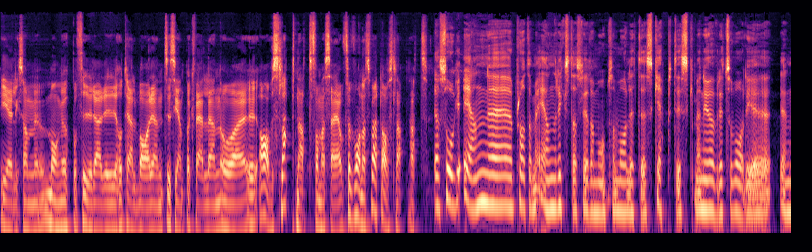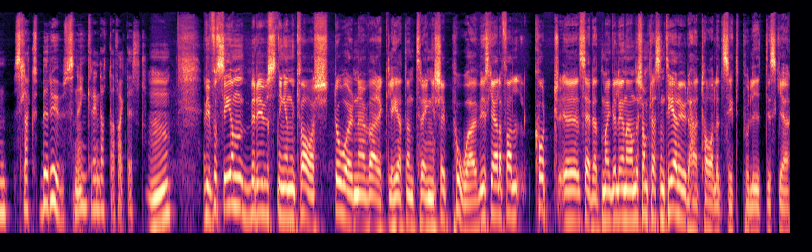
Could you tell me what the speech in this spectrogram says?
är liksom många uppe och firar i hotellbaren till sent på kvällen och eh, avslappnat får man säga, förvånansvärt avslappnat. Jag såg en, eh, prata med en riksdagsledamot som var lite skeptisk men i övrigt så var det en slags berusning kring detta faktiskt. Mm. Vi får se om berusningen kvarstår när verkligheten verkligheten tränger sig på. Vi ska i alla fall kort eh, säga det att Magdalena Andersson presenterar ju det här talet sitt politiska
